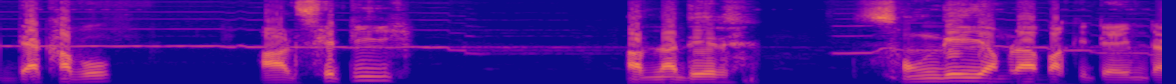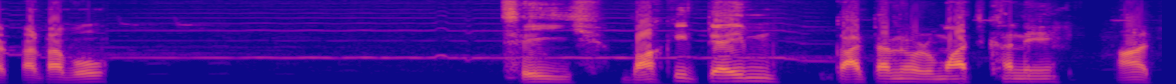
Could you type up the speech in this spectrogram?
দেখাবো। আর সেটি আপনাদের সঙ্গেই আমরা বাকি টাইমটা কাটাবো। সেই বাকি টাইম কাটানোর মাঝখানে আজ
